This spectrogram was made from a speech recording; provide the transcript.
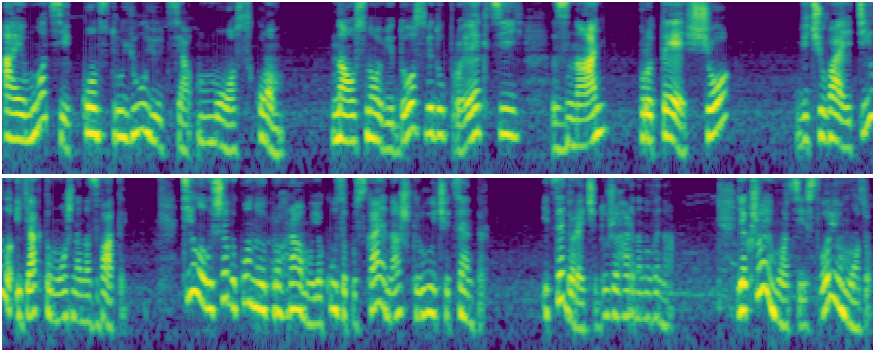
а емоції конструюються мозком на основі досвіду, проекцій, знань про те, що відчуває тіло і як то можна назвати. Тіло лише виконує програму, яку запускає наш керуючий центр. І це, до речі, дуже гарна новина. Якщо емоції створює мозок,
